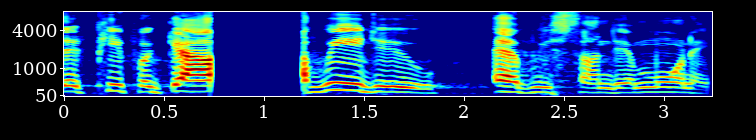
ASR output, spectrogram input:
that people gather we do every Sunday morning.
